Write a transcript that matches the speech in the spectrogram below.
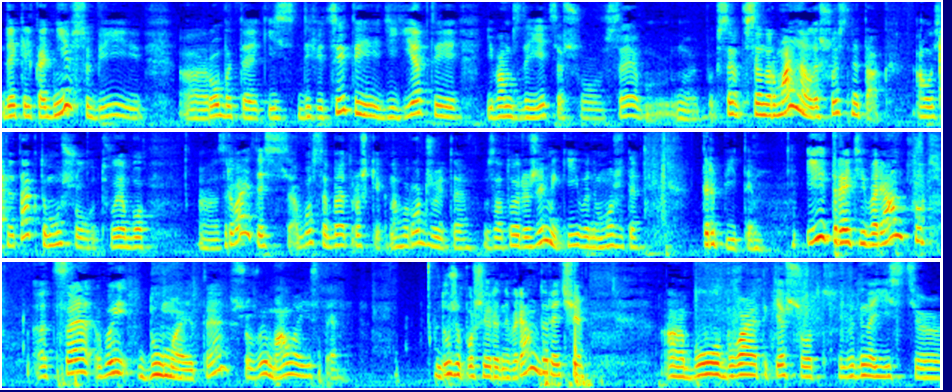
декілька днів собі е, робите якісь дефіцити, дієти, і вам здається, що все, ну, все, все нормально, але щось не так. А ось не так, тому що от ви або е, зриваєтесь, або себе трошки як нагороджуєте за той режим, який ви не можете терпіти. І третій варіант тут е, це ви думаєте, що ви мало їсте. Дуже поширений варіант, до речі. Бо буває таке, що от людина їсть е,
